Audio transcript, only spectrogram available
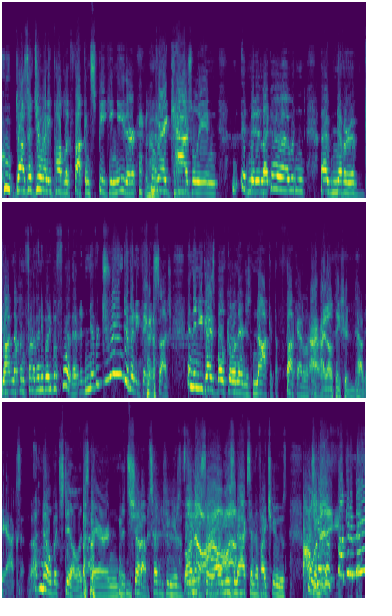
Who doesn't do any public fucking speaking either, who very casually and admitted like, oh, I wouldn't, I'd never have gotten up in front of anybody before that. I'd never dreamed of anything as such. And then you guys both go in there and just knock it the fuck out of the park. I, I don't think she'd have the accent though. no, but still, it's there, and it's shut up. Seventeen years of Well, theater, no, so I'll- I'll, use an accent if I choose. But I'll you guys admit it. fucking amazing.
